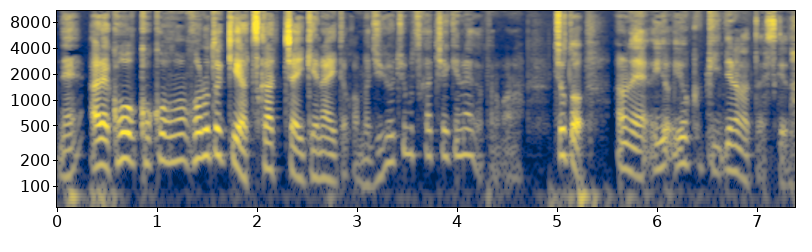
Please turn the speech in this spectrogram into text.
ね。あれ、こう、ここ、この時は使っちゃいけないとか、まあ授業中も使っちゃいけないだったのかな。ちょっと、あのね、よ、よく聞いてなかったですけど、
